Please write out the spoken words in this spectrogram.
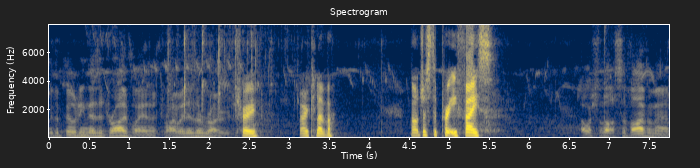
With a building, there's a driveway, and a driveway, there's a road. True. Very clever. Not just a pretty face. I watched a lot of Survivor Man.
